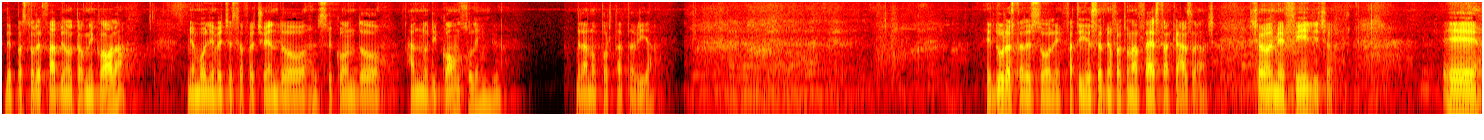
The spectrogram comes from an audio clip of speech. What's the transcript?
del pastore Fabio Notarnicola. Mia moglie invece sta facendo il secondo anno di consuling, me l'hanno portata via. È dura stare soli, infatti ieri sera abbiamo fatto una festa a casa, c'erano i miei figli. E...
